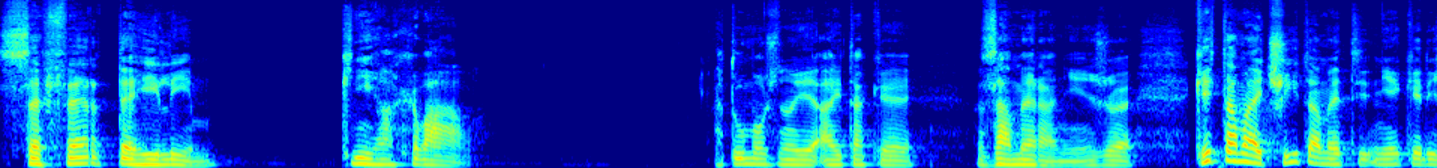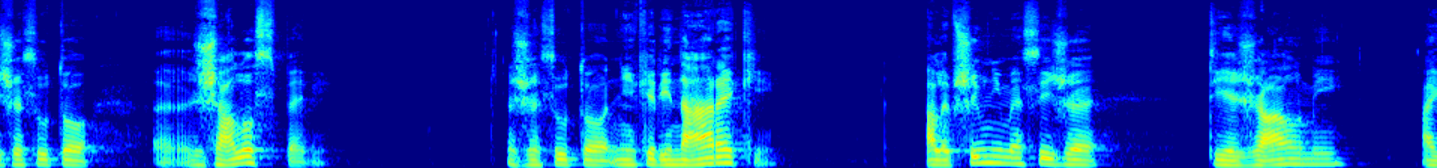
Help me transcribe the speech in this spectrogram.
Sefer Tehilim, kniha chvál. A tu možno je aj také zameranie, že keď tam aj čítame niekedy, že sú to e, žalospevy, že sú to niekedy náreky, ale všimnime si, že tie žalmy, aj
